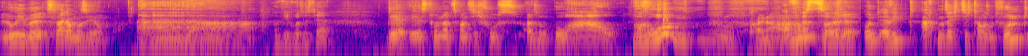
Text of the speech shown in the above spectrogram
Louisville Slugger Museum. Und wie groß ist der? Der ist 120 Fuß, also hoch. Wow. Warum? Keine Ahnung. Was zur Hölle? Und er wiegt 68.000 Pfund.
